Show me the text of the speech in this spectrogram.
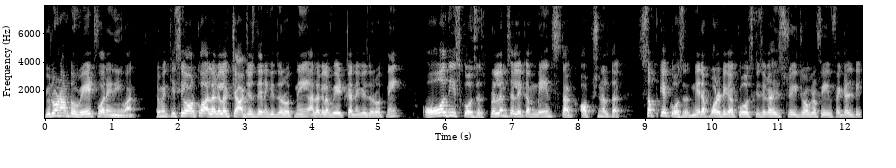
You don't have to wait for any तुम्हें किसी और को अलग अलग चार्जेस देने की ज़रूरत नहीं अलग अलग वेट करने की ज़रूरत नहीं। ऑल दीज कोर्सेज प्रिलिम से लेकर मेंस तक ऑप्शनल तक, सबके कोर्सेज मेरा पॉलिटिकल कोर्स किसी का history geography faculty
